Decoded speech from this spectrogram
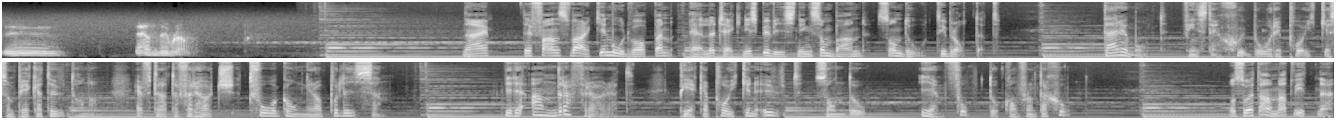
Det, det händer ibland. Nej, det fanns varken mordvapen eller teknisk bevisning som band Sondo till brottet. Däremot finns det en sjuårig pojke som pekat ut honom efter att ha förhörts två gånger av polisen. Vid det andra förhöret pekar pojken ut Sondo i en fotokonfrontation. Och så ett annat vittne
